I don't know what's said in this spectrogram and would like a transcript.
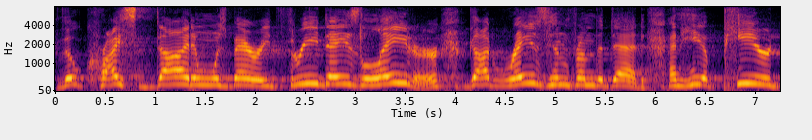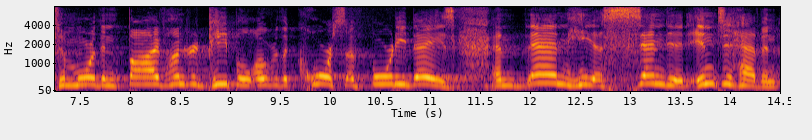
though Christ died and was buried, three days later, God raised him from the dead, and he appeared to more than 500 people over the course of 40 days. And then he ascended into heaven.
